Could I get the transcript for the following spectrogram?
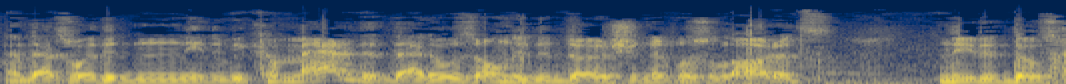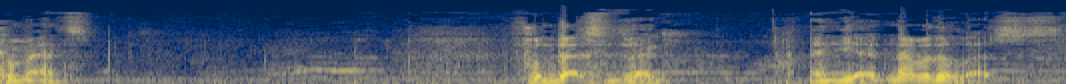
and that's why they didn't need to be commanded that it was only the Dersh and Nicholas Loretz needed those commands. Fundestveg. And yet, nevertheless,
